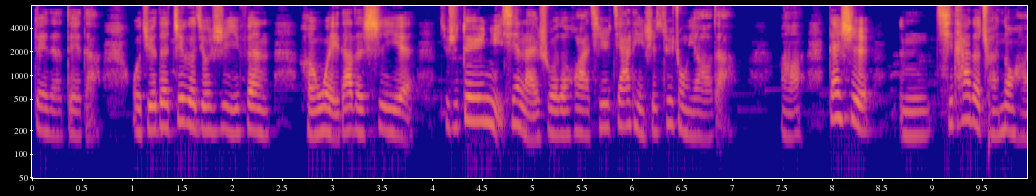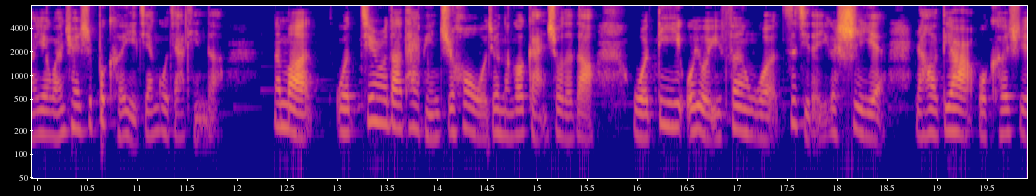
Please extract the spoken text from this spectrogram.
对的，对的，我觉得这个就是一份很伟大的事业。就是对于女性来说的话，其实家庭是最重要的啊。但是，嗯，其他的传统行业完全是不可以兼顾家庭的。那么，我进入到太平之后，我就能够感受得到，我第一，我有一份我自己的一个事业；然后，第二，我可是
